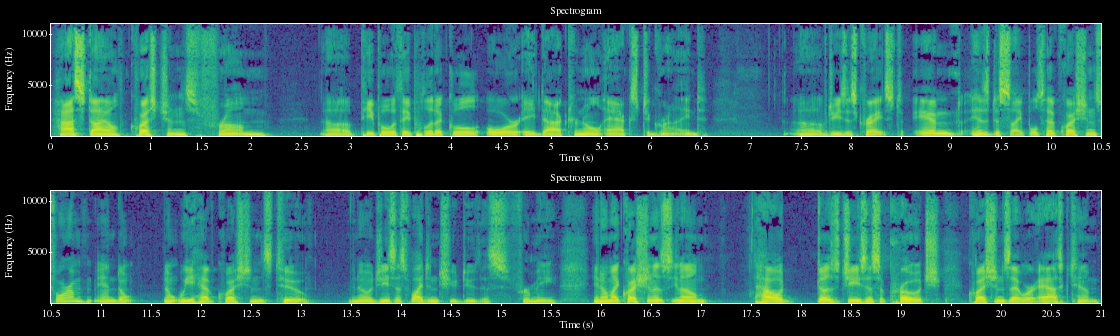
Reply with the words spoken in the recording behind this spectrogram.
Hostile questions from uh, people with a political or a doctrinal axe to grind uh, of Jesus Christ, and his disciples have questions for him, and don't don't we have questions too? You know, Jesus, why didn't you do this for me? You know, my question is, you know, how does Jesus approach questions that were asked him?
